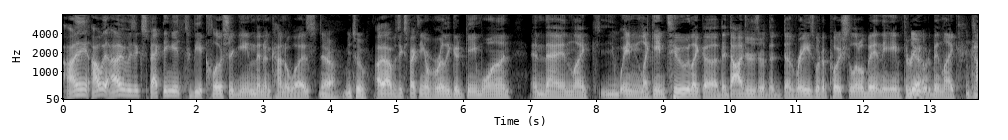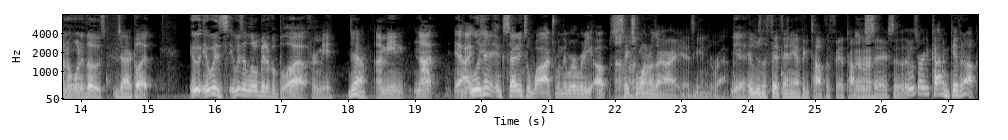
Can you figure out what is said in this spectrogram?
I, I, I was expecting it to be a closer game than it kind of was. Yeah, me too. I, I was expecting a really good game one, and then like in like game two, like uh, the Dodgers or the, the Rays would have pushed a little bit, and the game three Yeah. would have been like kind of one of those. Exactly. But it, it was it was a little bit of a blowout for me. Yeah. I mean, not yeah, It wasn't exciting to watch when they were already up 6 1. I was like, all right, yeah, this game's a wrap. Uh-huh. Yeah. Uh-huh. It was the fifth inning, I think, top of the fifth, top of the sixth. It was already kind of given up.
